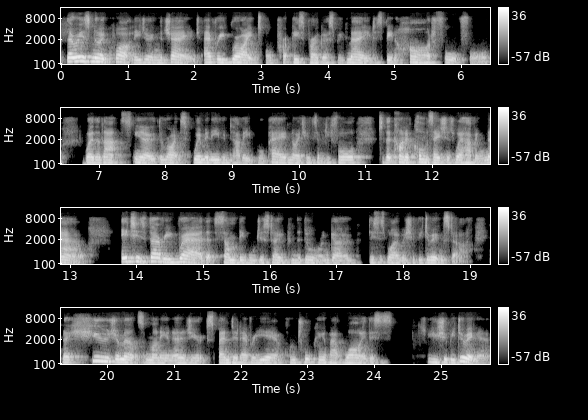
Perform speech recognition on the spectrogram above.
there is no quietly doing the change. Every right or pro- piece of progress we've made has been hard fought for, whether that's you know the rights of women even to have equal pay in 1974 to the kind of conversations we're having now. It is very rare that somebody will just open the door and go, "This is why we should be doing stuff." You know, huge amounts of money and energy are expended every year on talking about why this is you should be doing it.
